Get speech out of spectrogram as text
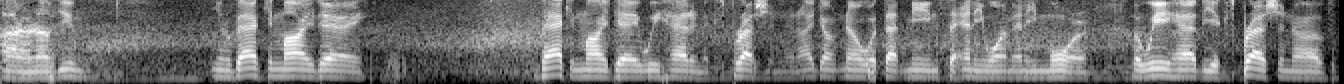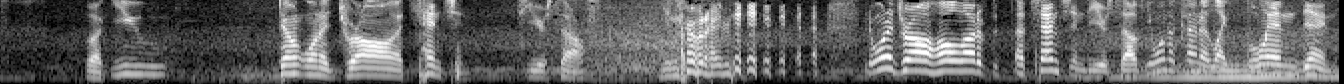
I don't know, you you know, back in my day back in my day we had an expression and I don't know what that means to anyone anymore but we had the expression of, look, you don't want to draw attention to yourself. You know what I mean? you don't want to draw a whole lot of attention to yourself. You want to kind of like blend in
